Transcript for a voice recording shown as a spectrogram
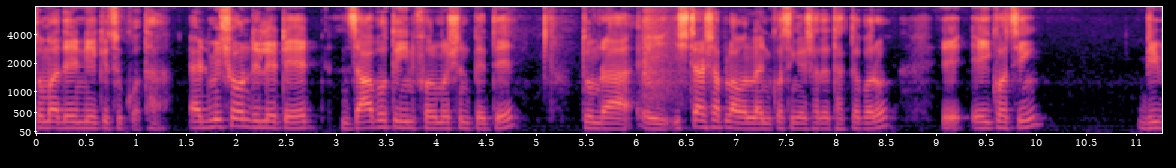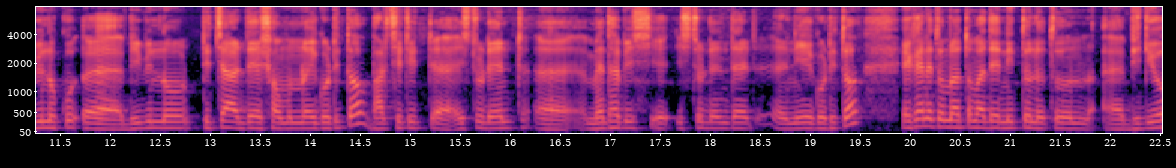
তোমাদের নিয়ে কিছু কথা। অ্যাডমিশন রিলেটেড যাবতীয় ইনফরমেশন পেতে তোমরা এই স্টার সাপ্লা অনলাইন কোচিংয়ের সাথে থাকতে পারো। এই কোচিং বিভিন্ন বিভিন্ন টিচারদের সমন্বয়ে গঠিত ভার্সিটি স্টুডেন্ট মেধাবী স্টুডেন্টদের নিয়ে গঠিত। এখানে তোমরা তোমাদের নিত্য নতুন ভিডিও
